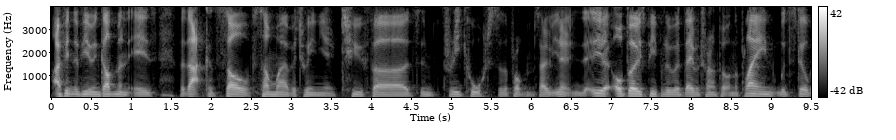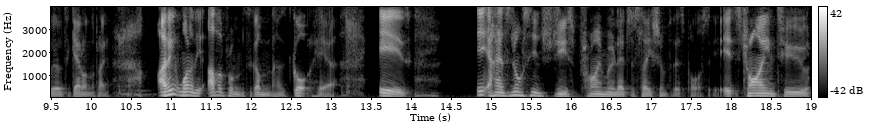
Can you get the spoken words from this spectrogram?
I think the view in government is that that could solve somewhere between you know two thirds and three quarters of the problem. So you know, of those people who were, they were trying to put on the plane would still be able to get on the plane. I think one of the other problems the government has got here is it has not introduced primary legislation for this policy. It's trying to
